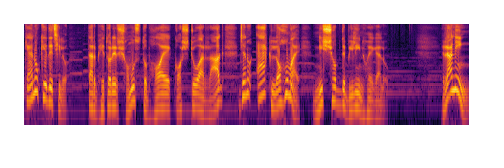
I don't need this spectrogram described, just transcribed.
কেন কেঁদেছিল। তার ভেতরের সমস্ত ভয়, কষ্ট আর রাগ যেন এক লহমায় নিঃশব্দে বিলীন হয়ে গেল। রানিং!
